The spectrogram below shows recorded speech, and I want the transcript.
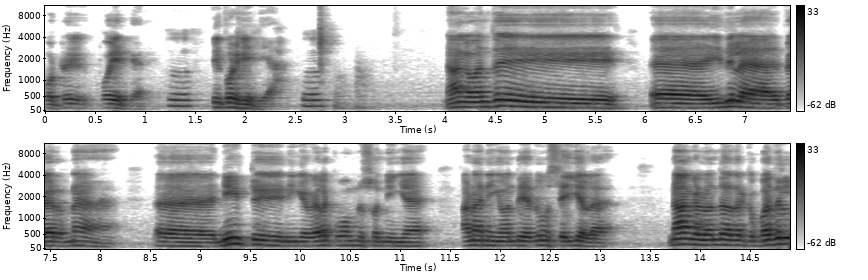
போட்டு போயிருக்காரு. இது கொள்கை இல்லையா. நாங்கள் வந்து இதில் அது பேர் என்ன? நீட்டு நீங்கள் விளக்குவோம்னு சொன்னீங்க. ஆனால் நீங்கள் வந்து எதுவும் செய்யலை. நாங்கள் வந்து அதற்கு பதில்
